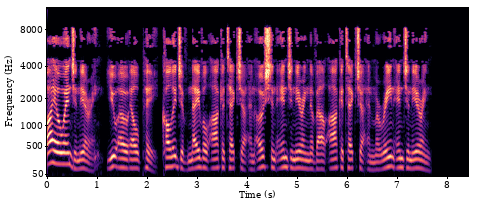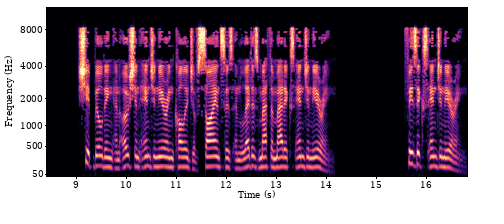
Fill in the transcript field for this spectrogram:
Bioengineering UOLP College of Naval Architecture and Ocean Engineering Naval Architecture and Marine Engineering Shipbuilding and Ocean Engineering College of Sciences and Letters Mathematics Engineering Physics Engineering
